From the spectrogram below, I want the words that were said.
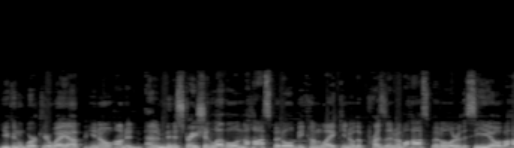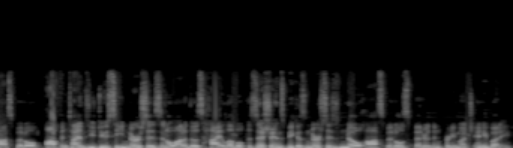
You can work your way up, you know, on an administration level in the hospital, become like, you know, the president of a hospital or the CEO of a hospital. Oftentimes you do see nurses in a lot of those high level positions because nurses know hospitals better than pretty much anybody.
